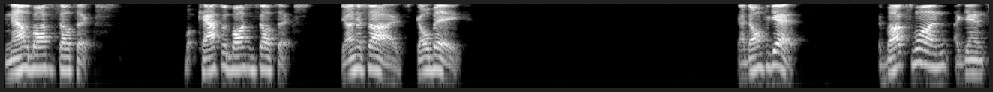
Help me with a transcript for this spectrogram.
Now the Boston Celtics. Cast with Boston Celtics. The undersized. Go big. Now don't forget, the Bucks won against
